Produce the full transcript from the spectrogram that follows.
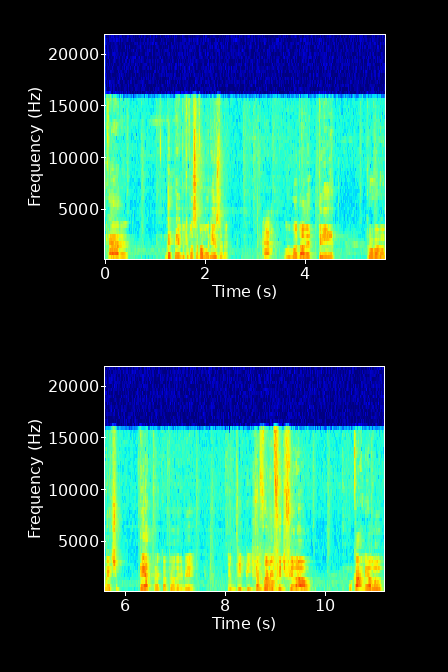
cara, depende do que você valoriza, né? É. O Godala é tri, provavelmente tetra campeão da NBA. MVP de Já final. Já foi MVP né? de final. O Carmelo,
